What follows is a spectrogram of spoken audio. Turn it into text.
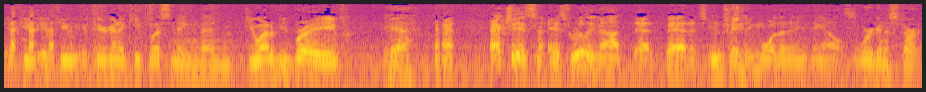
if you if you if you're going to keep listening, then If you want to be brave, yeah, actually, it's it's really not that bad. It's interesting more than anything else. we're going to start.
